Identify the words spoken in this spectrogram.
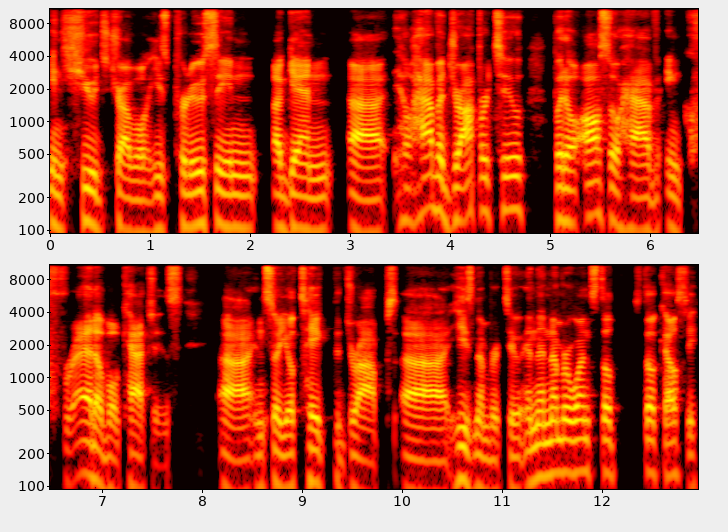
in huge trouble. He's producing again. Uh, he'll have a drop or two, but he'll also have incredible catches. Uh, and so you'll take the drops. Uh, he's number two, and then number one still still Kelce.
